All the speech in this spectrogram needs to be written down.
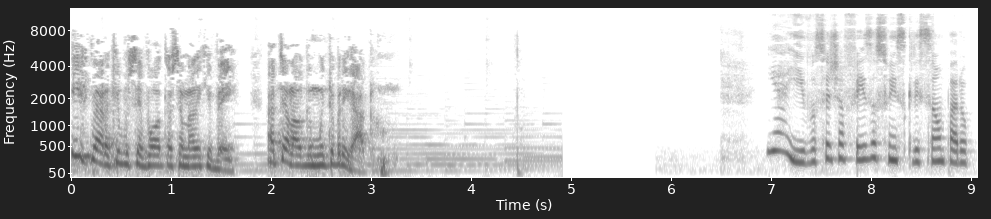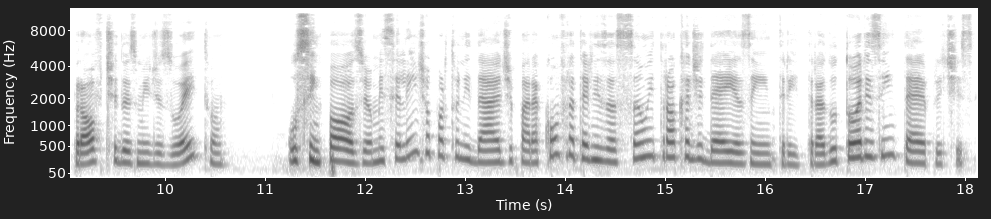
e espero que você volte a semana que vem. Até logo e muito obrigado. E aí, você já fez a sua inscrição para o Profit 2018? O simpósio é uma excelente oportunidade para confraternização e troca de ideias entre tradutores e intérpretes,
